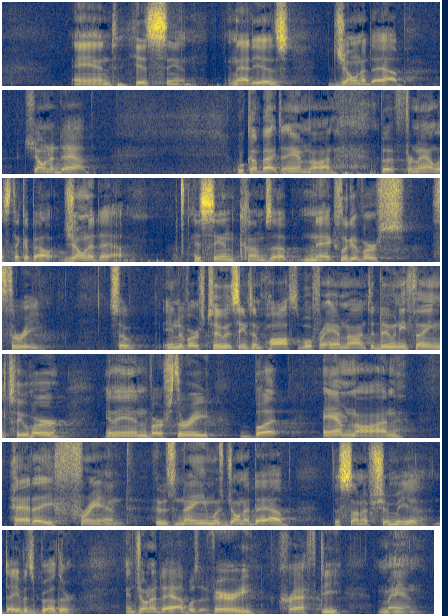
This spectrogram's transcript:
and his sin, and that is Jonadab. Jonadab. We'll come back to Amnon, but for now, let's think about Jonadab. His sin comes up next. Look at verse 3. So, into verse 2, it seems impossible for Amnon to do anything to her. And then verse 3 But Amnon had a friend whose name was Jonadab, the son of Shimeah, David's brother. And Jonadab was a very crafty man.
